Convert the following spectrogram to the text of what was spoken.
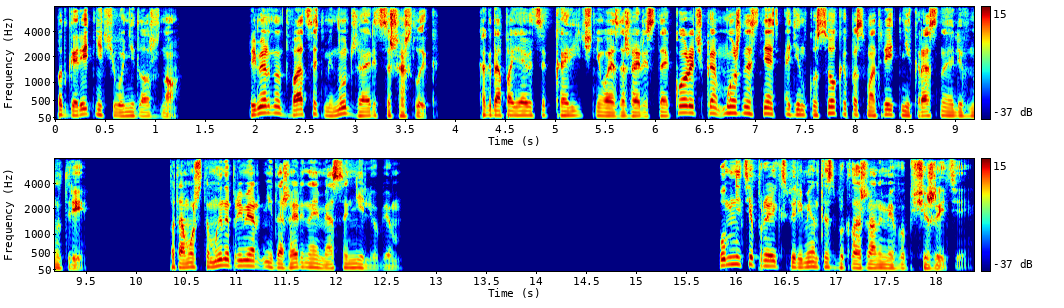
Подгореть ничего не должно. Примерно 20 минут жарится шашлык. Когда появится коричневая зажаристая корочка, можно снять один кусок и посмотреть, не красное ли внутри. Потому что мы, например, недожаренное мясо не любим. Помните про эксперименты с баклажанами в общежитии?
